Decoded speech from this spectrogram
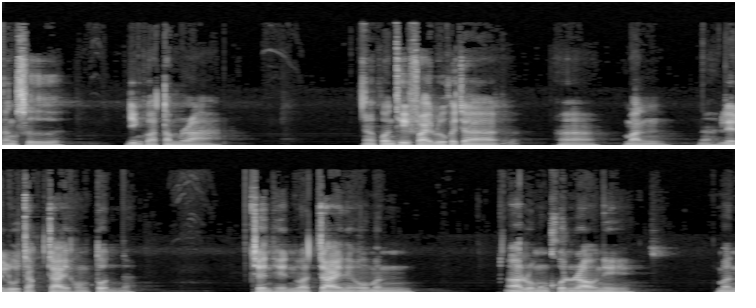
หนังสือ ยิ่งกว่าตำรา คนที่ฝ่ายรู้ก็จะมันนะเรียนรู้จากใจของตนนะเช่นเห็นว่าใจเนี่ยโอ้มัน อารมณ์ของคนเรานี่ มัน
